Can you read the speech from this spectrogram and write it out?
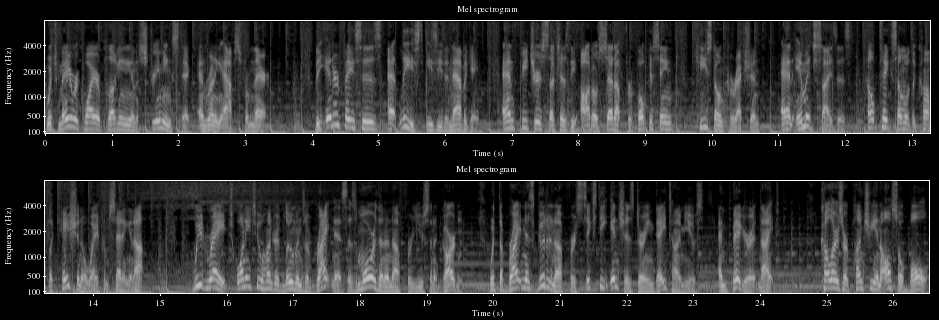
which may require plugging in a streaming stick and running apps from there. The interface is at least easy to navigate, and features such as the auto setup for focusing, keystone correction, and image sizes help take some of the complication away from setting it up. We'd rate 2200 lumens of brightness as more than enough for use in a garden, with the brightness good enough for 60 inches during daytime use and bigger at night. Colors are punchy and also bold,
